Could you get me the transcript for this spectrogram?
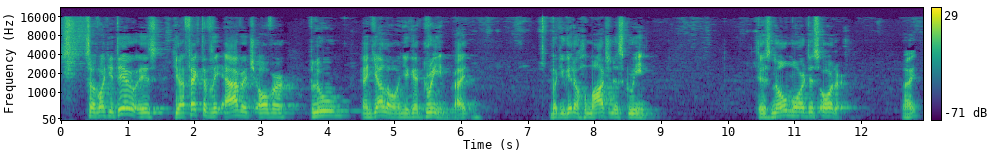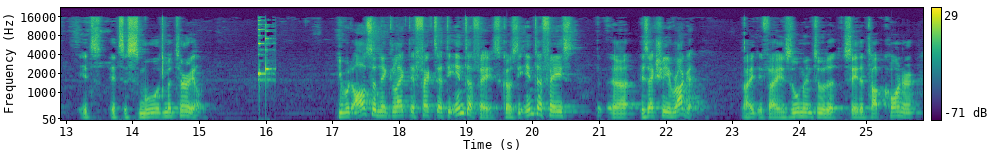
So what you do is you effectively average over blue and yellow and you get green, right? But you get a homogeneous green. There's no more disorder, right? It's, it's a smooth material. You would also neglect effects at the interface, because the interface uh, is actually rugged, right? If I zoom into the, say, the top corner,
